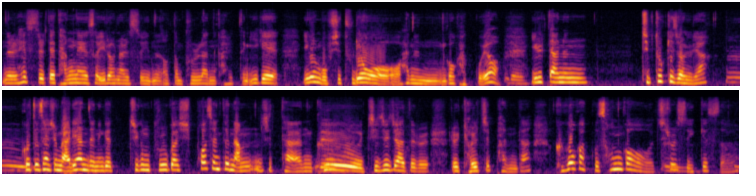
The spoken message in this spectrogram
했을 때 당내에서 일어날 수 있는 어떤 분란 갈등 이게 이걸 몹시 두려워하는 것 같고요. 네. 일단은 집토끼 전략 음. 그것도 사실 말이 안 되는 게 지금 불과 10% 남짓한 그 지지자들을 결집한다 그거 갖고 선거 치를 수 있겠어요.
